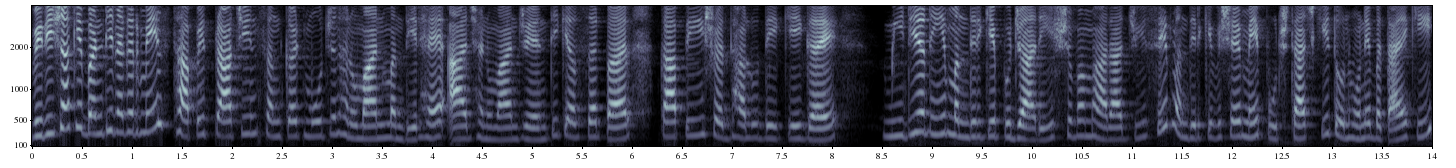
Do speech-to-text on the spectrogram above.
विदिशा के बंटी नगर में स्थापित प्राचीन संकट मोचन हनुमान मंदिर है। आज हनुमान जयंती के अवसर पर काफ़ी श्रद्धालु देखे गए मीडिया ने मंदिर के पुजारी शुभम महाराज जी से मंदिर के विषय में पूछताछ की तो उन्होंने बताया कि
